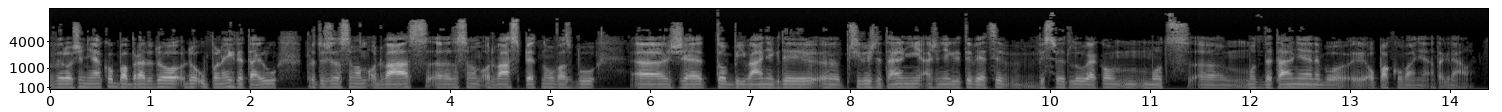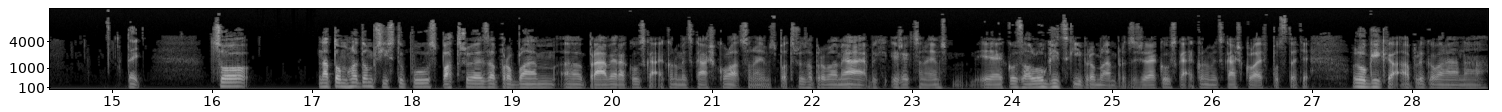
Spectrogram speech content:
vyloženě jako babrat do, do úplných detailů, protože zase mám od vás, zase mám od vás zpětnou vazbu, že to bývá někdy příliš detailní a že někdy ty věci vysvětluji jako moc, moc detailně nebo i opakovaně a tak dále. Teď, co na tomhle přístupu spatřuje za problém právě rakouská ekonomická škola, co něm spatřuje za problém já, bych i řekl, co něm je jako za logický problém, protože rakouská ekonomická škola je v podstatě logika aplikovaná na,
